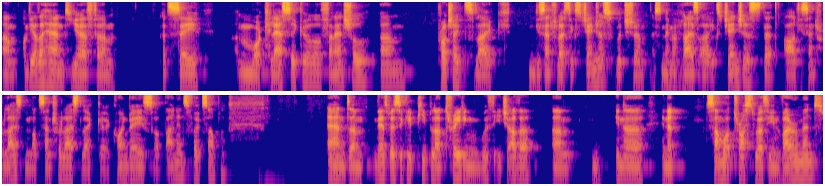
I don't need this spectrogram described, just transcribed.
Um, on the other hand you have um, let's say more classical financial um, projects like decentralized exchanges which um, as the name implies are exchanges that are decentralized and not centralized like uh, coinbase or binance for example and um, that's basically people are trading with each other um, in a in a somewhat trustworthy environment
